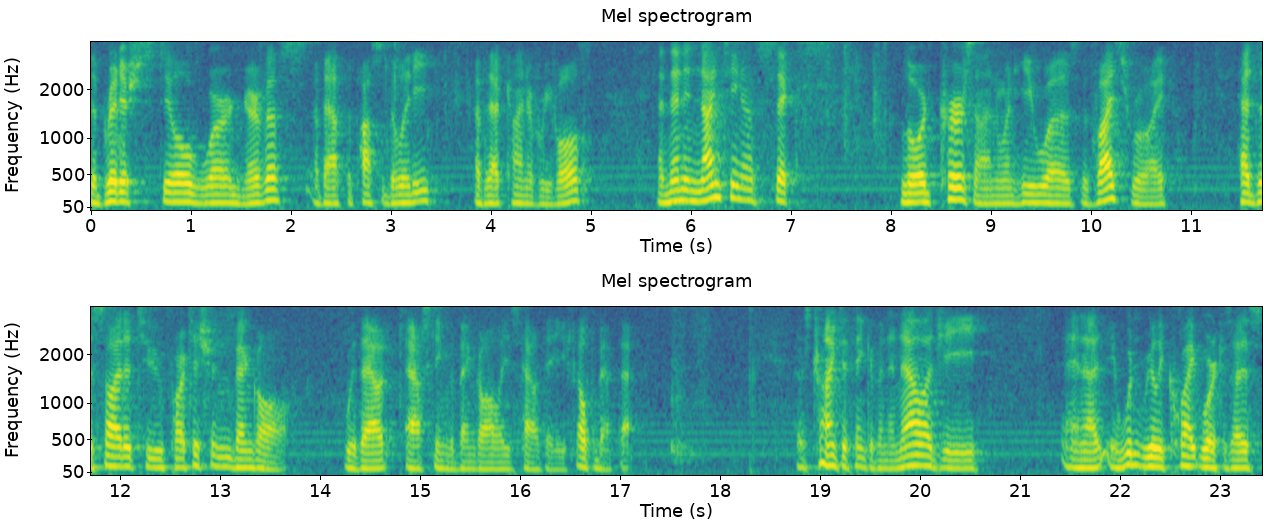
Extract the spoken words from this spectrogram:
the British still were nervous about the possibility of that kind of revolt. And then in 1906, Lord Curzon, when he was the viceroy, had decided to partition Bengal. without asking the Bengalis how they felt about that. I was trying to think of an analogy and I, it wouldn't really quite work because I was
